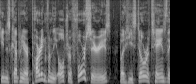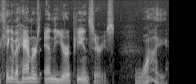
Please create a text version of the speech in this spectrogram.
he and his company are parting from the Ultra 4 series, but he still retains the King of the Hammers and the European series. Why?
